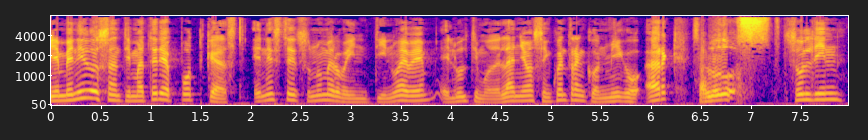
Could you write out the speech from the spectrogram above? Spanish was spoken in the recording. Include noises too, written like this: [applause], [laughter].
Bienvenidos a Antimateria Podcast. En este su número 29, el último del año, se encuentran conmigo Ark. Saludos. Zuldin.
